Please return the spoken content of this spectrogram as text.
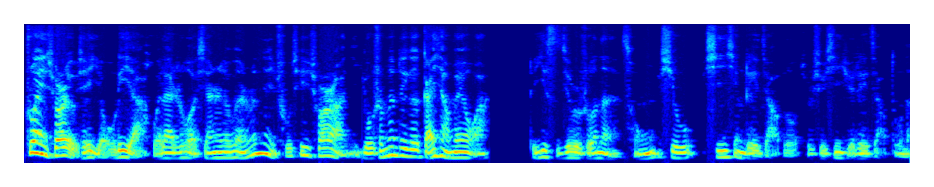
转一圈有些游历啊，回来之后，先生就问说：“那你出去一圈啊，你有什么这个感想没有啊？”这意思就是说呢，从修心性这个角度，就是修心学这个角度呢，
